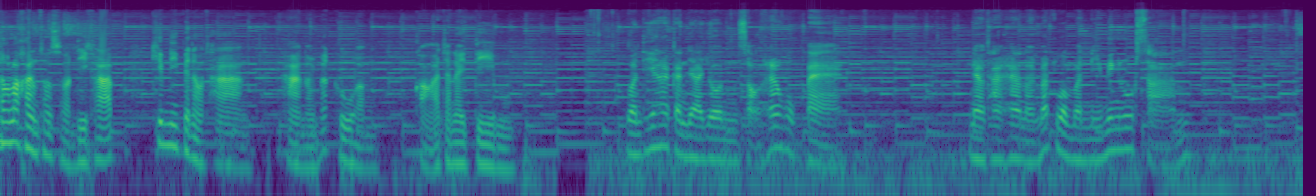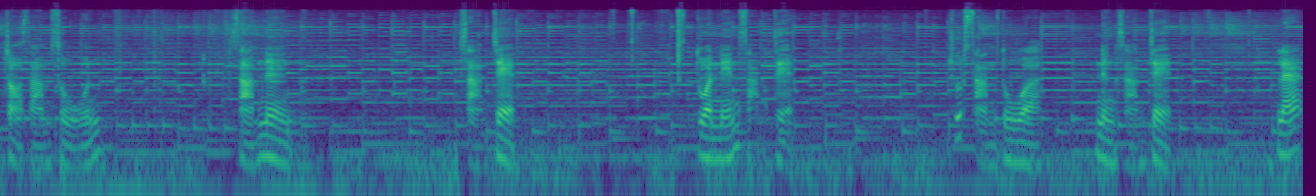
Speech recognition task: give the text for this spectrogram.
ช่องละครังทอสวัสดีครับ คลิปนี้เป็นแนวทาง หาหน่อยมัดรวมของอาจารย์ไอติมวันที่ 5 กันยายน 2568 แนวทางหาหน่อยมัดรวมวันนี้วิ่งรูด 3 จอ30 31 37 ตัวเน้น 37 ชุด 3 ตัว 137 และ 037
